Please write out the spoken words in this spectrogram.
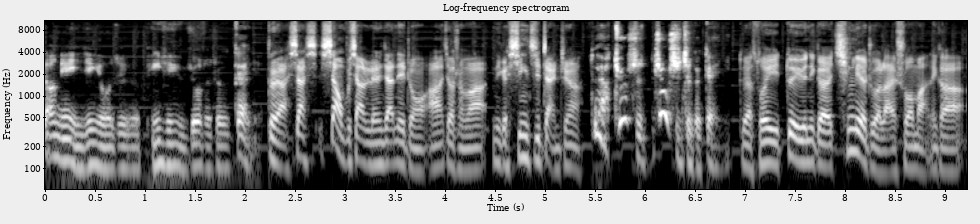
当年已经有这个平行宇宙的这个概念。对啊，像像不像人家那种啊叫什么那个星际战争啊？对啊，就是就是这个概念。对啊，所以对于那个侵略者来说嘛，那个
